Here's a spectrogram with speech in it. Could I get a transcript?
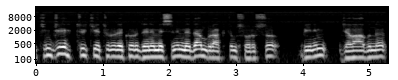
İkinci Türkiye turu rekoru denemesini neden bıraktım sorusu benim cevabını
